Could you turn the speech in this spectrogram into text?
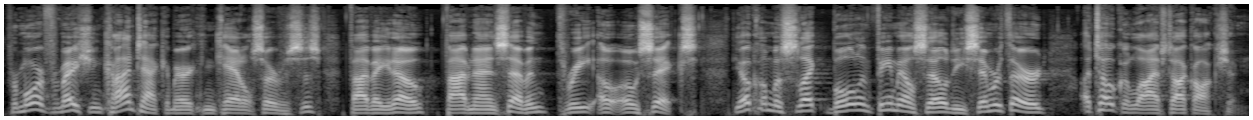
For more information, contact American Cattle Services 580-597-3006. The Oklahoma Select Bull and Female Sale, December 3rd, Atoka Livestock Auction.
